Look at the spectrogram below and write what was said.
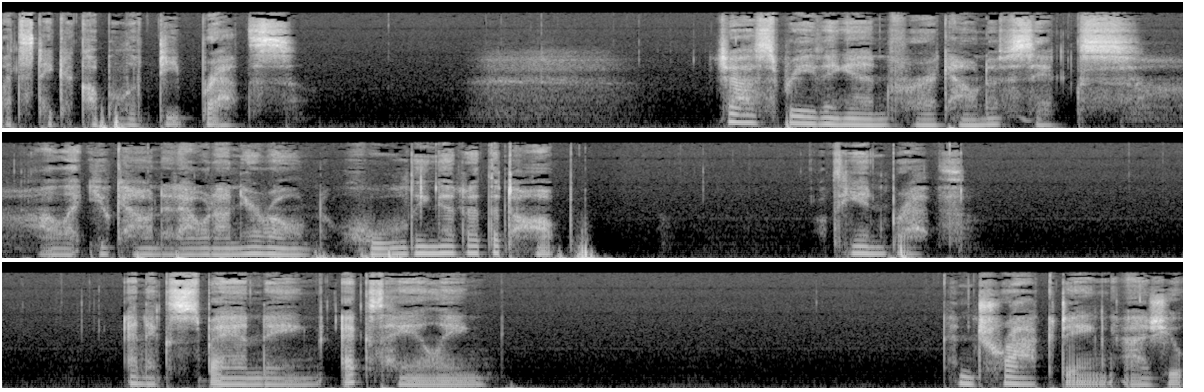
Let's take a couple of deep breaths. Just breathing in for a count of six. I'll let you count it out on your own, holding it at the top of the in breath and expanding, exhaling, contracting as you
